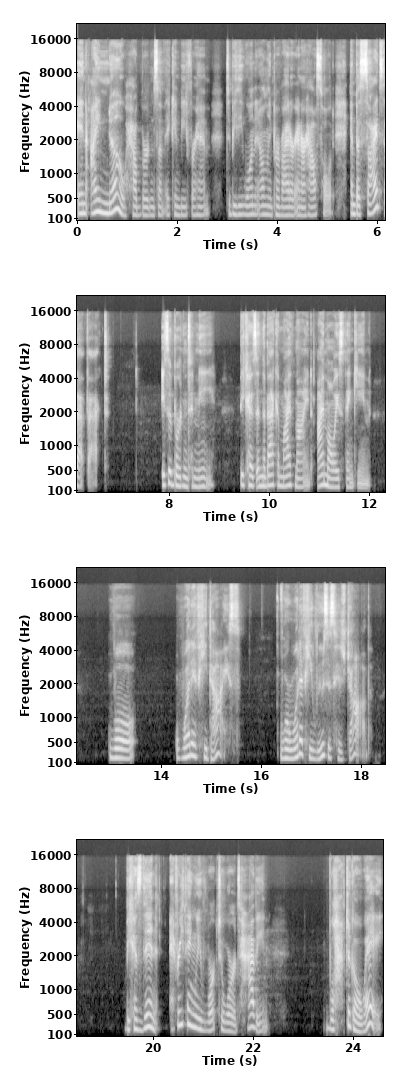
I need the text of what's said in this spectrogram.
And I know how burdensome it can be for him to be the one and only provider in our household. And besides that fact, it's a burden to me because in the back of my mind, I'm always thinking, well, what if he dies? Or what if he loses his job? Because then everything we've worked towards having will have to go away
